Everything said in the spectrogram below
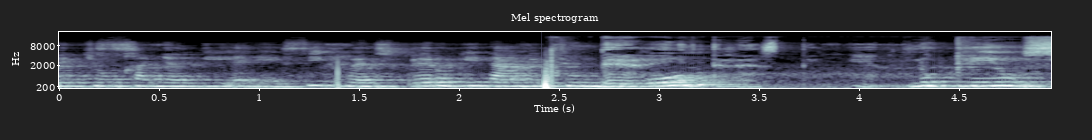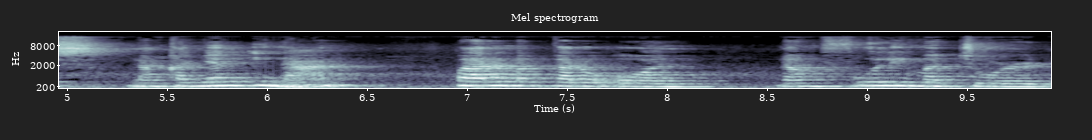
ginamit yung kanyang DNA sequence, pero ginamit yung buong nucleus ng kanyang ina para magkaroon ng fully matured,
